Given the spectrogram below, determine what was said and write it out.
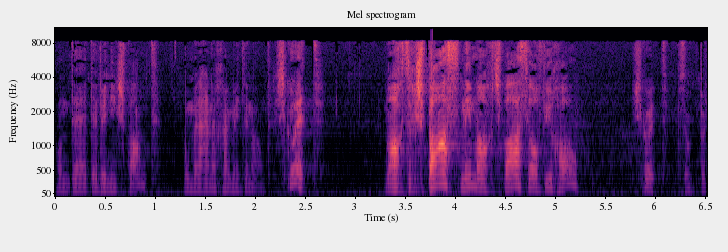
Und äh, dann bin ich gespannt, wo wir hinkommen miteinander. Ist gut? Macht euch Spass? Mir macht Spass, ich hoffe euch auch. Ist gut? Super.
